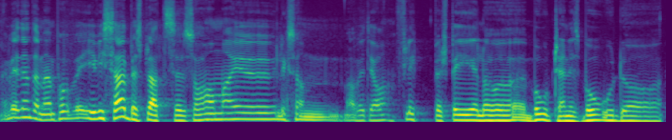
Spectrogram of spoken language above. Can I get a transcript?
Jag vet inte, men på, i vissa arbetsplatser så har man ju liksom, vad vet jag, flipperspel och bordtennisbord och,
